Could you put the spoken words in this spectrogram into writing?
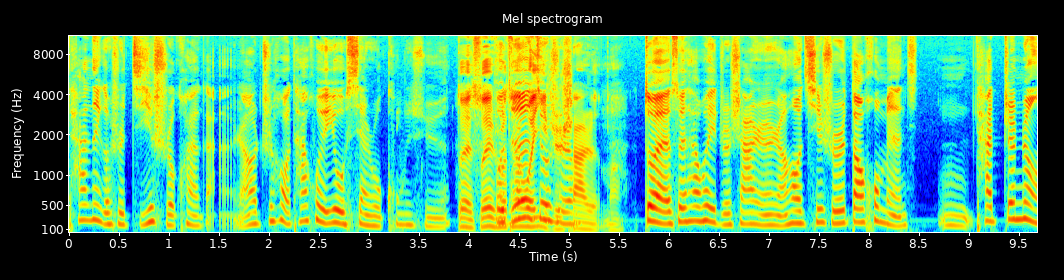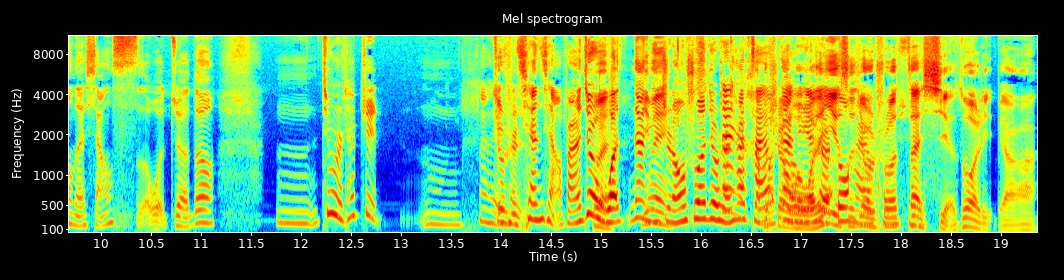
他那个是即时快感，然后之后他会又陷入空虚，对，所以说他会一直杀人嘛。对，所以他会一直杀人。然后其实到后面，嗯，他真正的想死，我觉得，嗯，就是他这，嗯，那也就是牵强。反正就是我，那你只能说就是他怎还有么干这是我我的些事儿都还意思就是说，在写作里边啊，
